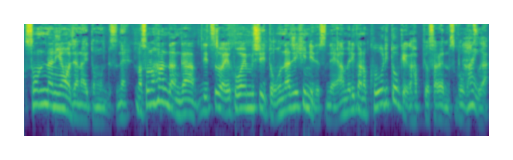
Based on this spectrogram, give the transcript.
そんなに山じゃないと思うんですね。まあ、その判断が、実は FOMC と同じ日にですね、アメリカの小売統計が発表されるんです、5月が。は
